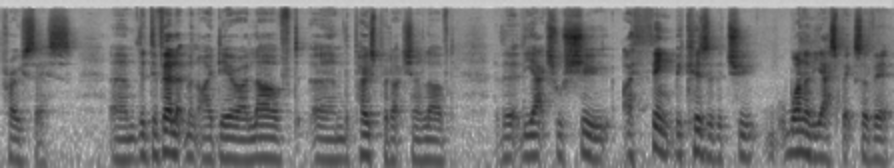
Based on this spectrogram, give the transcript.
process. Um, the development idea I loved. Um, the post production I loved. The the actual shoot. I think because of the true one of the aspects of it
